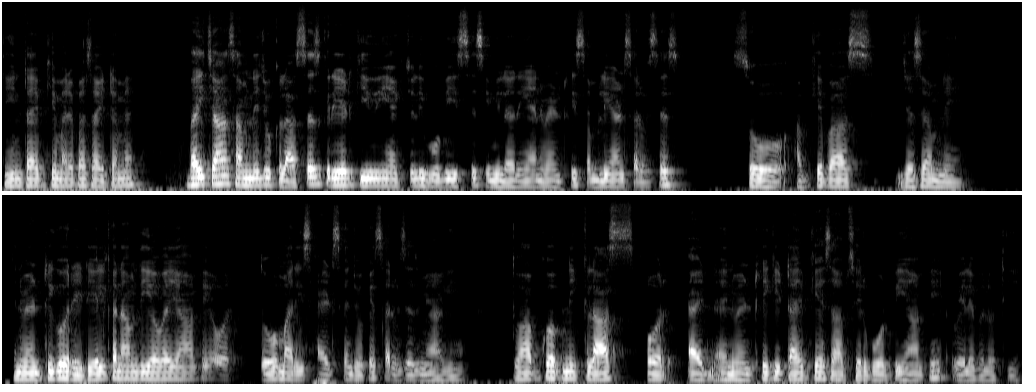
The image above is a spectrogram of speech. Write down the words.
तीन टाइप की हमारे पास आइटम है। बाई चांस हमने जो क्लासेस क्रिएट की हुई हैं एक्चुअली वो भी इससे सिमिलर ही हैं inventory assembly and services so आपके पास जैसे हमने इन्वेंट्री को रिटेल का नाम दिया हुआ है यहाँ पे, और दो हमारी साइट्स हैं जो कि सर्विसेज़ में आ गई हैं। तो आपको अपनी क्लास और इन्वेंट्री की टाइप के हिसाब से रिपोर्ट भी यहाँ पे अवेलेबल होती है।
